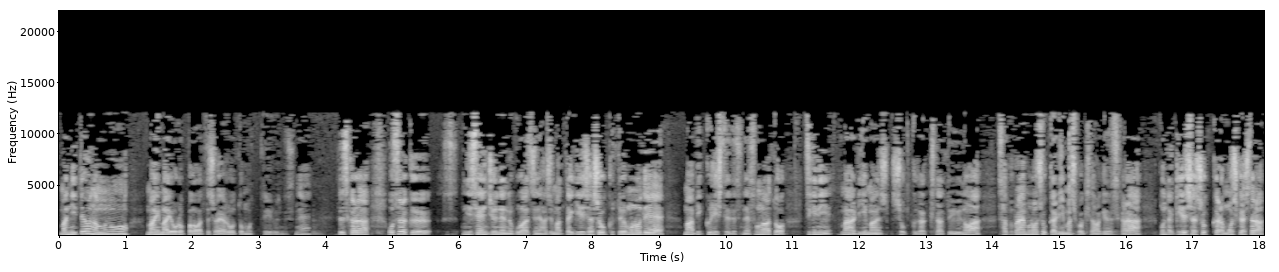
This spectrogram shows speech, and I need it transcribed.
まあ、似たようなものを、まあ、今ヨーロッパが私はやろうと思っているんですね。ですから、おそらく2010年の5月に始まったギリシャショックというもので、まあびっくりしてですね、その後、次に、まあリーマンショックが来たというのは、サブプライムローンショックからリーマンショックが来たわけですから、今度はギリシャショックからもしかしたら、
